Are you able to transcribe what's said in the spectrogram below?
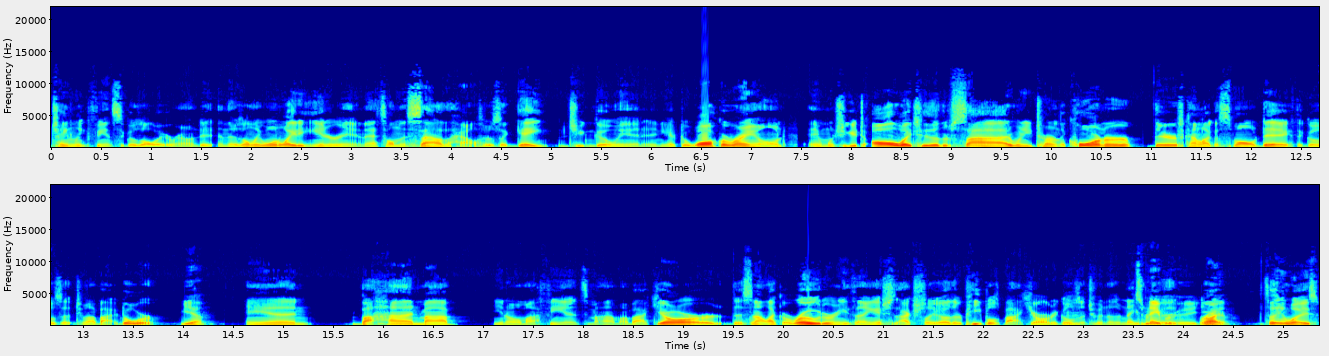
chain link fence that goes all the way around it, and there's only one way to enter in. That's on the side of the house. There's a gate that you can go in, and you have to walk around. And once you get to all the way to the other side, when you turn the corner, there's kind of like a small deck that goes up to my back door Yeah. and behind my you know my fence behind my backyard. It's not like a road or anything. It's just actually other people's backyard it goes into another neighborhood It's a neighborhood, right yeah. so anyways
